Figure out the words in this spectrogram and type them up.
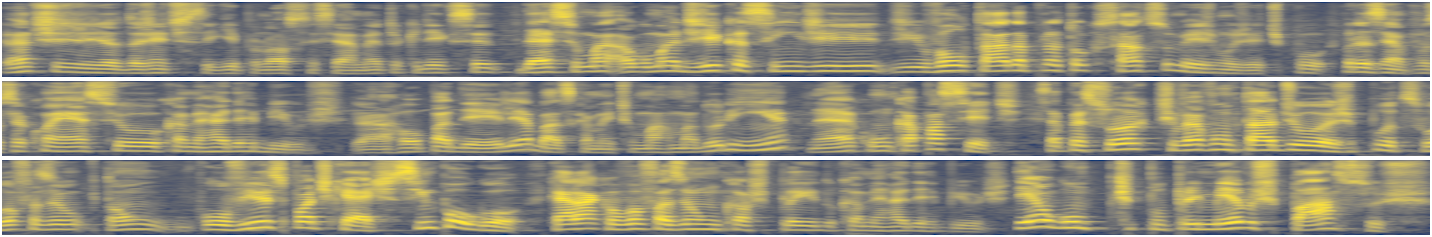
Antes da gente seguir pro nosso encerramento, eu queria que você desse uma, alguma dica, assim, de, de voltada pra Tokusatsu mesmo, gente. Tipo, por exemplo, você conhece o Kamen Rider Build. A roupa dele é basicamente uma armadurinha, né, com um capacete. Se a pessoa tiver vontade hoje, putz, vou fazer um... Então, ouviu esse podcast, se empolgou. Caraca, eu vou fazer um cosplay do Kamen Rider Build. Tem algum, tipo, primeiros passos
